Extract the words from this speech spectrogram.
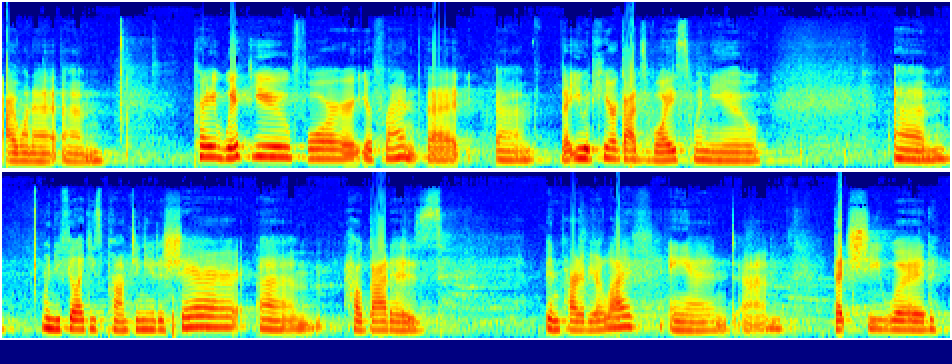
I want to um, pray with you for your friend that, um, that you would hear God's voice when you, um, when you feel like He's prompting you to share um, how God has been part of your life, and um, that she would,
